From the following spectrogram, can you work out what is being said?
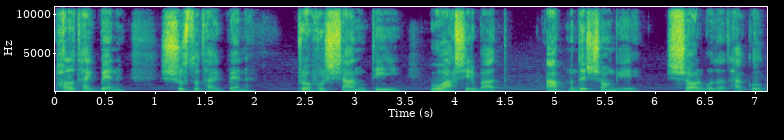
ভালো থাকবেন, সুস্থ থাকবেন। প্রভুর শান্তি ও আশীর্বাদ আপনাদের সঙ্গে সর্বদা থাকুক।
